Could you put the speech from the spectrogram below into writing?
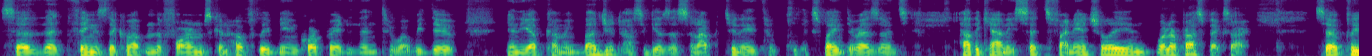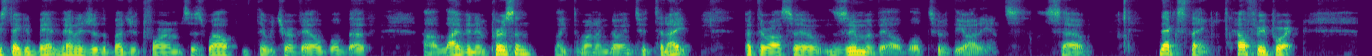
so that things that come up in the forums can hopefully be incorporated into what we do in the upcoming budget. Also gives us an opportunity to explain to residents how the county sits financially and what our prospects are. So please take advantage of the budget forums as well, which are available both uh, live and in person, like the one I'm going to tonight, but they're also Zoom available to the audience. So next thing, health report.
